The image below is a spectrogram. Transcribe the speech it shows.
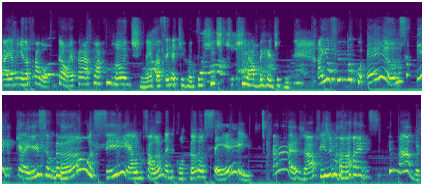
aí a menina falou: então, é para atuar com Hunt, né? Para ser Red Hunter. Gente, que diabo é Red Hunter? Aí eu fui procurar. É, eu não sabia que era isso. Eu não, assim, ela me falando, né? Me contando, eu sei. Ah, já fiz demais. Que nada.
